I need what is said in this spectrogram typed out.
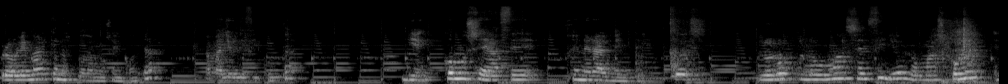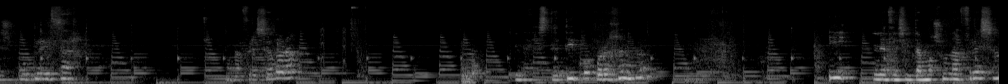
problema que nos podamos encontrar, la mayor dificultad. Bien, ¿cómo se hace generalmente? Pues lo, más sencillo, lo más común es utilizar fresadora de este tipo, por ejemplo, y necesitamos una fresa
